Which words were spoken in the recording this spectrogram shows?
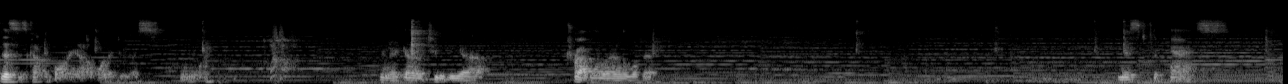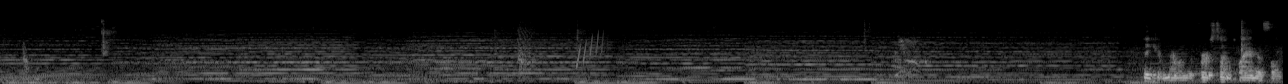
This is kind of boring. I don't want to do this anymore. I'm gonna go to the uh, travel around a little bit. Mist to pass. I think I remember the first time playing this, like,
